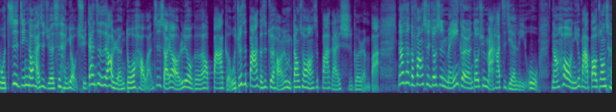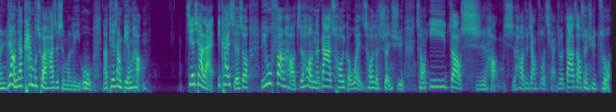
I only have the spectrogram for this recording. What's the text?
我至今都还是觉得是很有趣，但这是要人多好玩，至少要有六个到八个，我觉得是八个是最好，因为我们当初好像是八个还是十个人吧。那这个方式就是每一个人都去买他自己的礼物，然后你就把它包装成让人家看不出来他是什么礼物，然后贴上编号。接下来一开始的时候，礼物放好之后呢，大家抽一个位置，抽一个顺序，从一到十号，十号就这样做起来，就大家照顺序做。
